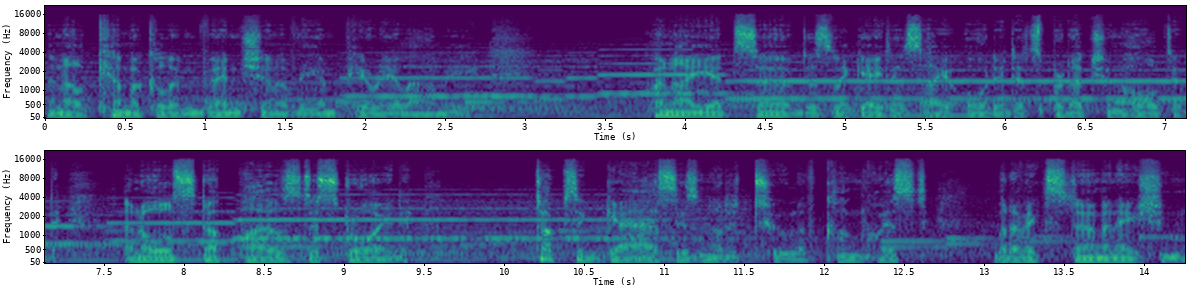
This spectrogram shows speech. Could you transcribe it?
an alchemical invention of the Imperial Army. When I yet served as legatus, I ordered its production halted, and all stockpiles destroyed. Toxic gas is not a tool of conquest, but of extermination.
